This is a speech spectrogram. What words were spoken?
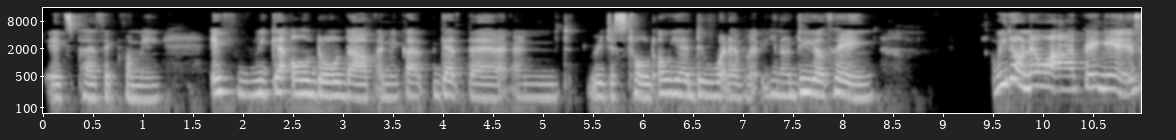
It's perfect for me. If we get all dolled up and we get there and we're just told, oh yeah, do whatever, you know, do your thing. We don't know what our thing is.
